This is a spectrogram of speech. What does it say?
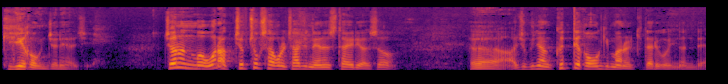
기계가 운전해야지. 저는 뭐 워낙 접촉 사고를 자주 내는 스타일이어서 예, 아주 그냥 그때가 오기만을 기다리고 있는데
